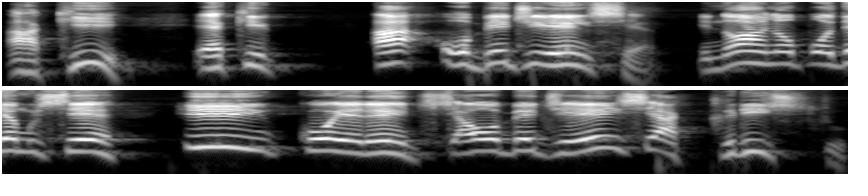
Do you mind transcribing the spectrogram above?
aqui, é que a obediência. E nós não podemos ser incoerentes. A obediência a Cristo,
